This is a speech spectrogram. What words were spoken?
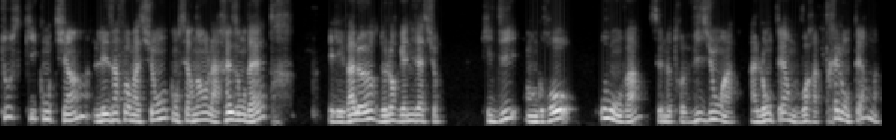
tout ce qui contient les informations concernant la raison d'être et les valeurs de l'organisation, qui dit en gros où on va, c'est notre vision à, long terme, voire à très long terme,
